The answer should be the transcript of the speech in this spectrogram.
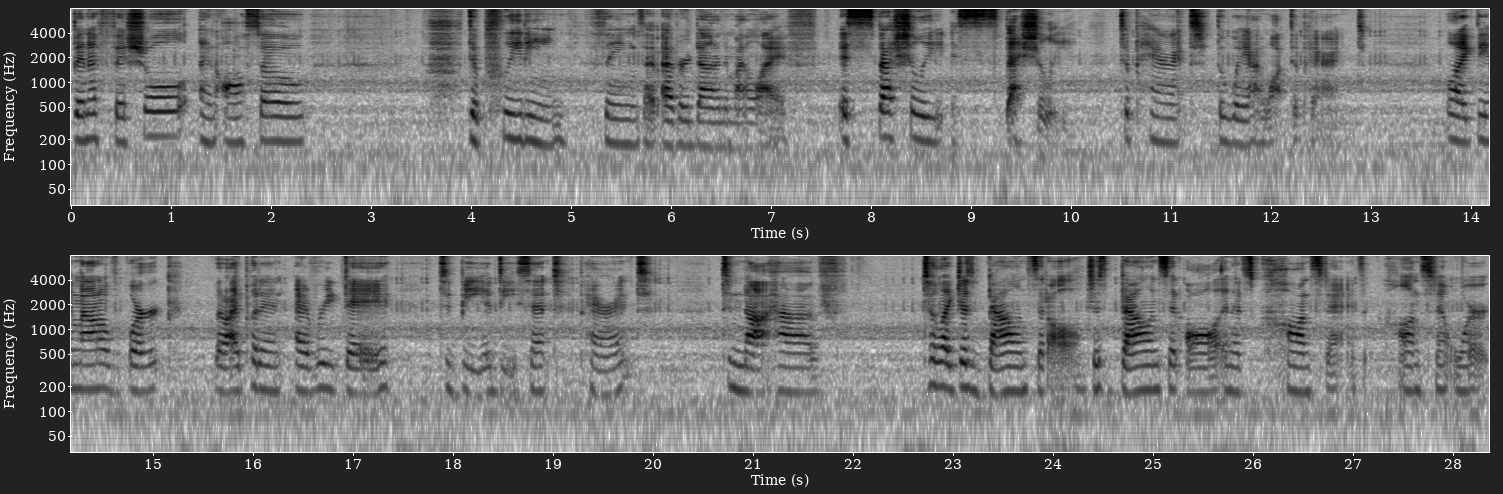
beneficial and also depleting things I've ever done in my life. Especially, especially to parent the way I want to parent. Like the amount of work that I put in every day to be a decent parent, to not have, to like just balance it all, just balance it all. And it's constant, it's a constant work.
